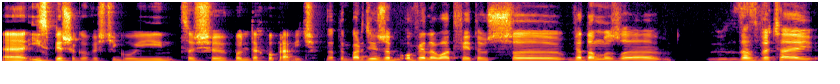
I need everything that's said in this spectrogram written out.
e, i z pierwszego wyścigu i coś w bolidach poprawić. No tym bardziej, że o wiele łatwiej to już e, wiadomo, że zazwyczaj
